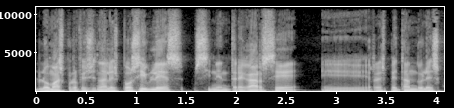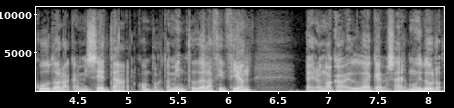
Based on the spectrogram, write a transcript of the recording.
lo más profesionales posibles, sin entregarse, eh, respetando el escudo, la camiseta, el comportamiento de la afición, pero no cabe duda que va a ser muy duro.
